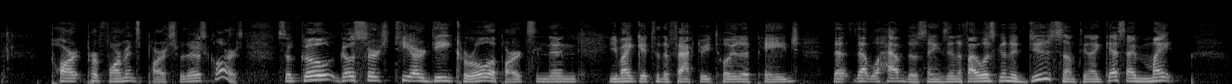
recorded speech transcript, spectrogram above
part performance parts for those cars. So go go search TRD Corolla parts, and then you might get to the factory Toyota page that that will have those things. And if I was going to do something, I guess I might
